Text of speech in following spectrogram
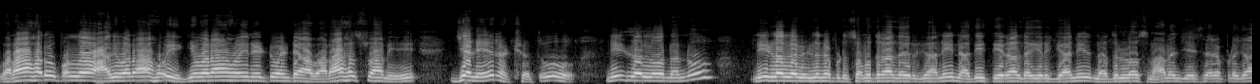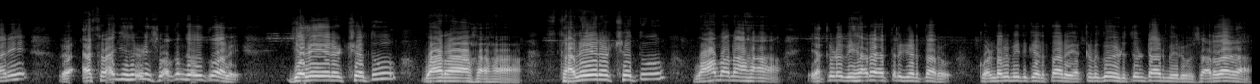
వరాహ రూపంలో ఆదివరాహం యజ్ఞవరాహం అయినటువంటి ఆ వరాహస్వామి జలే రక్షతు. నీళ్ళలో నన్ను నీళ్ళల్లో వెళ్ళినప్పుడు సముద్రాల దగ్గర కానీ నదీ తీరాల దగ్గర కానీ నదుల్లో స్నానం చేసేటప్పుడు కానీ ఆ స్నానం చేసేటప్పుడు శ్లోకం చదువుకోవాలి. జలే రక్షతు వారాహ స్థలే రక్షతు వామన. ఎక్కడ విహారయాత్రకి ఎడతారు కొండల మీదకి ఎడతారు ఎక్కడికో ఎడుతుంటారు మీరు సరదాగా.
